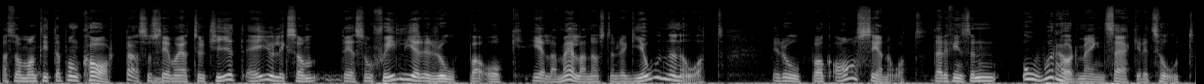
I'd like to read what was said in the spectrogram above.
Alltså om man tittar på en karta så ser man ju att Turkiet är ju liksom det som skiljer Europa och hela Mellanösternregionen åt. Europa och Asien åt. Där det finns en oerhörd mängd säkerhetshot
